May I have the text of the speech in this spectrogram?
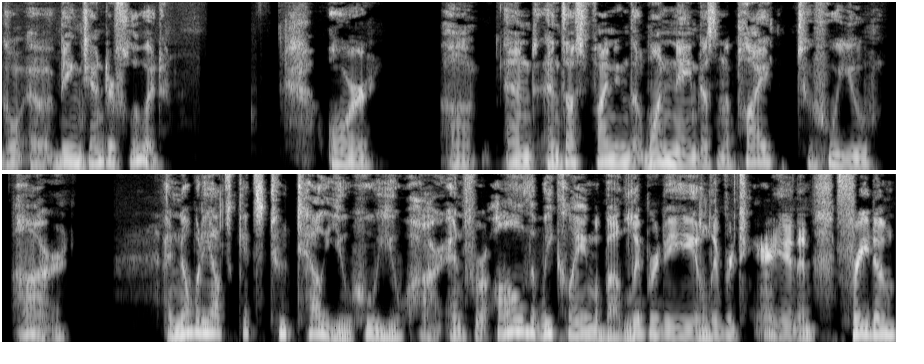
go, uh, being gender fluid. Or, uh, and and thus finding that one name doesn't apply to who you are and nobody else gets to tell you who you are. And for all that we claim about liberty and libertarian and freedom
